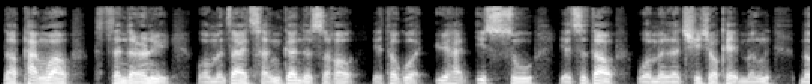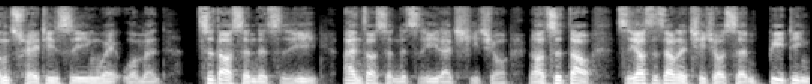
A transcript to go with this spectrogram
那盼望神的儿女，我们在成根的时候，也透过约翰一书，也知道我们的祈求可以蒙蒙垂听，是因为我们知道神的旨意，按照神的旨意来祈求，然后知道只要是这样的祈求，神必定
